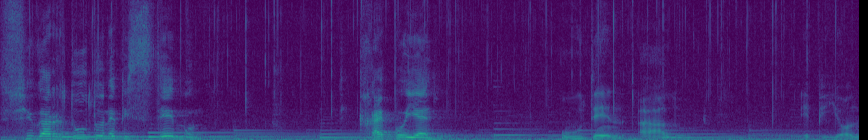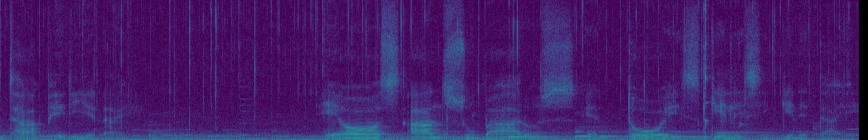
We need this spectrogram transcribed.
sigartutun epistemon, crepoien. Uden alu, epionta pedienae εως an subaros πάρος εν τόη σκέλεση γενετάει.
